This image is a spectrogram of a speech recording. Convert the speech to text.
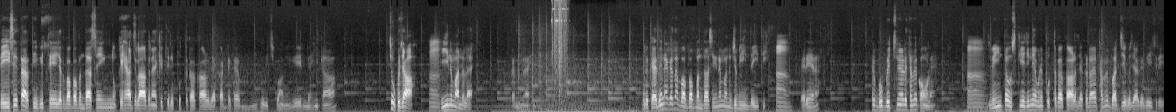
ਤੇ ਇਸੇ ਧਰਤੀ ਪਿੱਛੇ ਜਦ ਬਾਬਾ ਬੰਦਾ ਸਿੰਘ ਨੂੰ ਕਿਹਾ ਜਲਾ ਦੇਣਾ ਕਿ ਤੇਰੇ ਪੁੱਤ ਕਾ ਕਾਲਜਾ ਕੱਢ ਕੇ ਮੂੰਹ ਦੇ ਵਿੱਚ ਪਾਵਾਂਗੇ ਨਹੀਂ ਤਾਂ ਝੁਕ ਜਾ ਹੂੰ। ਹੀਨ ਮੰਨ ਲੈ। ਕਹਿੰਦਾ ਨਹੀਂ। ਉਹ ਕਹਦੇ ਨਾ ਕਹਿੰਦਾ ਬਾਬਾ ਬੰਦਾ ਸਿੰਘ ਨੇ ਮੈਨੂੰ ਜ਼ਮੀਨ ਦੇਈ ਤੀ। ਹਾਂ। ਕਹ ਰਹੇ ਹੈ ਨਾ। ਫਿਰ ਉਹ ਵੇਚਣੇ ਵਾਲੇ ਥਵੇਂ ਕੌਣ ਹੈ? ਹਾਂ। ਜ਼ਮੀਨ ਤਾਂ ਉਸकी ਹੈ ਜਿਹਨੇ ਆਪਣੇ ਪੁੱਤ ਕਾ ਕਾਲਜਾ ਕਢਾਇਆ ਥਵੇਂ ਬਾਜੇ ਵਜਾ ਕੇ ਵੇਚ ਰਹੇ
